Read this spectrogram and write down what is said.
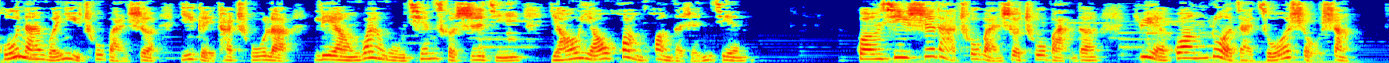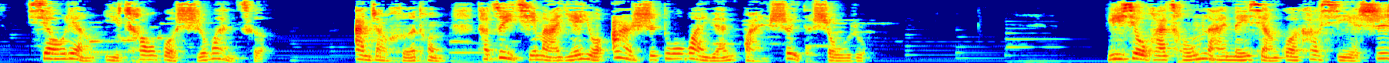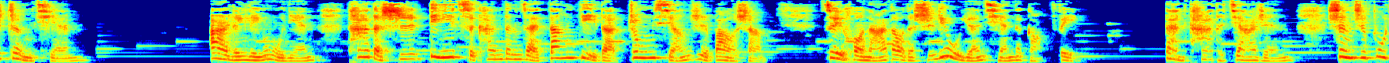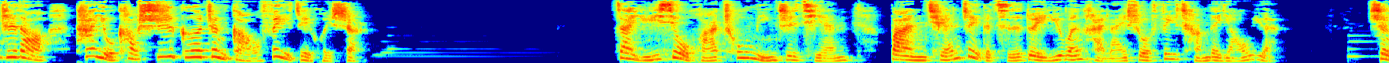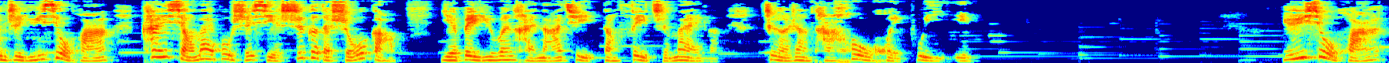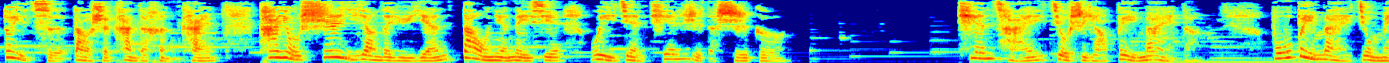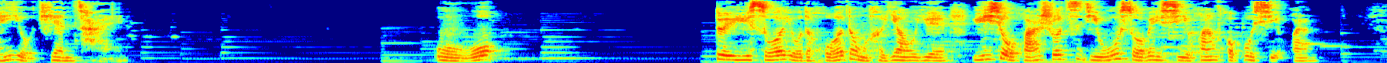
湖南文艺出版社已给他出了两万五千册诗集《摇摇晃晃的人间》。广西师大出版社出版的《月光落在左手上》，销量已超过十万册。按照合同，他最起码也有二十多万元版税的收入。余秀华从来没想过靠写诗挣钱。二零零五年，他的诗第一次刊登在当地的《中祥日报》上，最后拿到的是六元钱的稿费。但他的家人甚至不知道他有靠诗歌挣稿费这回事儿。在余秀华出名之前，“版权”这个词对于文海来说非常的遥远，甚至余秀华开小卖部时写诗歌的手稿也被于文海拿去当废纸卖了，这让他后悔不已。余秀华对此倒是看得很开，他用诗一样的语言悼念那些未见天日的诗歌。天才就是要被卖的，不被卖就没有天才。五，对于所有的活动和邀约，余秀华说自己无所谓喜欢或不喜欢，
